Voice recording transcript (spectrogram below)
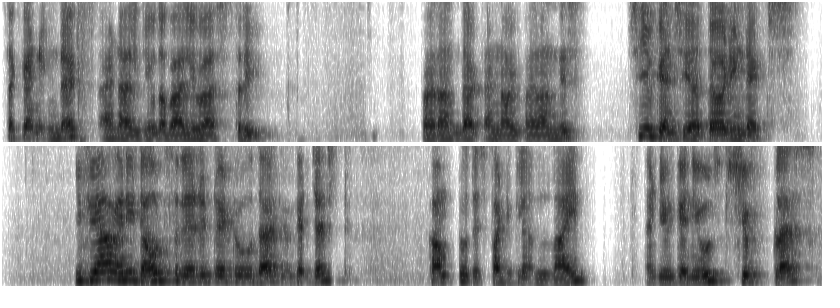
second index and i'll give the value as 3 if i run that and now if i run this see you can see a third index. If you have any doubts related to that you can just come to this particular line and you can use shift plus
